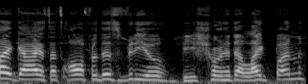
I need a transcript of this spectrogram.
Right, guys, that's all for this video. Be sure to hit that like button,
